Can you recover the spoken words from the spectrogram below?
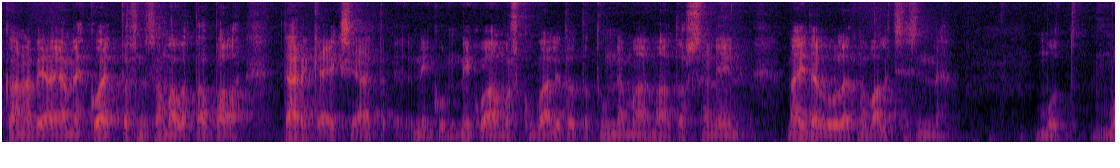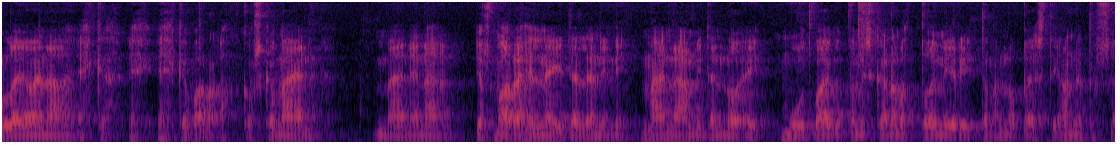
kanavia ja me koettaisiin ne samalla tapaa tärkeiksi, että niin kuin, niin kuin Amos kuvaili tuota tunnemaailmaa tuossa, niin mä itse luulen, että mä valitsisin ne, mutta mulla ei ole enää ehkä, eh, ehkä varaa, koska mä en, mä en enää, jos mä oon rehellinen itselleni, niin mä en näe, miten nuo muut vaikuttamiskanavat toimii riittävän nopeasti annetussa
